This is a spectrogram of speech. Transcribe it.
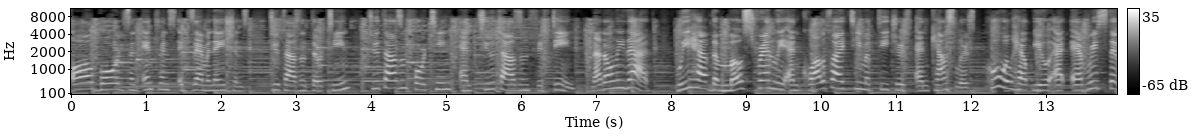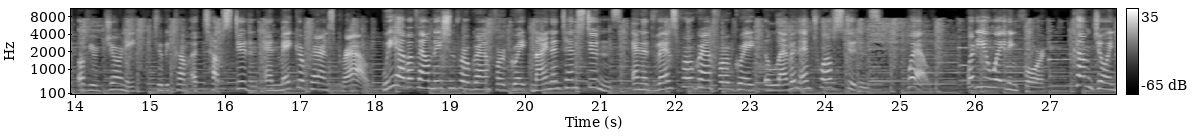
all boards and entrance examinations 2013, 2014, and 2015? Not only that, we have the most friendly and qualified team of teachers and counselors who will help you at every step of your journey to become a top student and make your parents proud. We have a foundation program for grade 9 and 10 students, an advanced program for grade 11 and 12 students. Well, what are you waiting for? Come join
